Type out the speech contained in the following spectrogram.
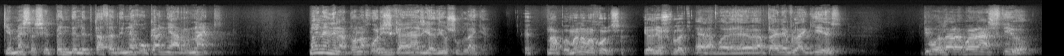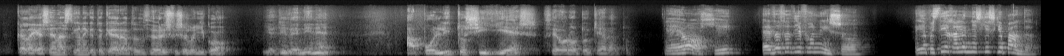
και μέσα σε πέντε λεπτά θα την έχω κάνει αρνάκι. Μα είναι δυνατόν να χωρίζει κανένας για δύο σουβλάκια. Ε, να από εμένα με χώρισε. Για δύο σουβλάκια. Έλα μωρέ, αυτά είναι βλακίες. Τίποτα άλλο από ένα αστείο. Καλά, για σένα αστείο είναι και το κέρατο. Το θεωρείς φυσιολογικό. Γιατί δεν είναι; Απολύτως υγιές θεωρώ το κέρατο. Ε, όχι. Εδώ θα διαφωνήσω. Η απιστία χαλάει μια σχέση για πάντα.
